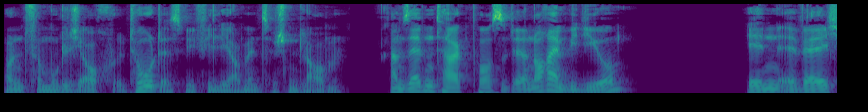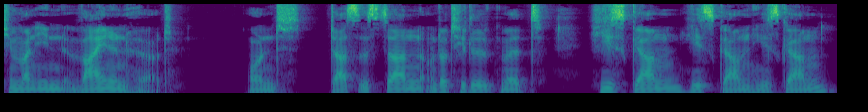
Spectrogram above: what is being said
Und vermutlich auch tot ist, wie viele ja auch inzwischen glauben. Am selben Tag postet er noch ein Video, in welchem man ihn weinen hört. Und das ist dann untertitelt mit He's gone, he's gone, he's gone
